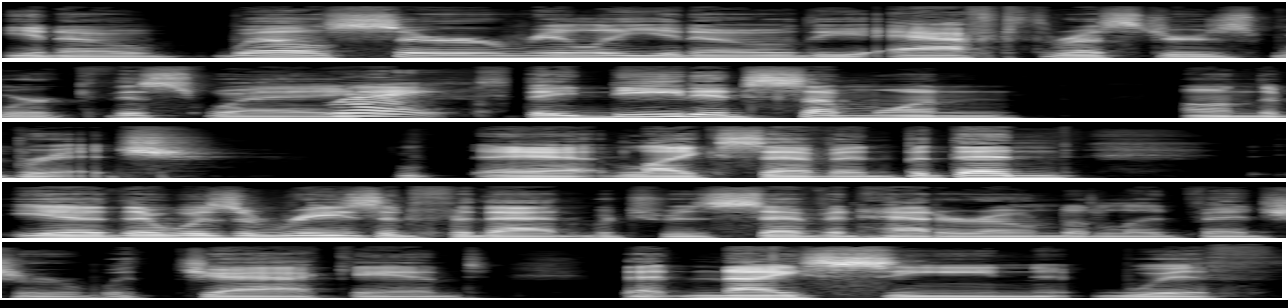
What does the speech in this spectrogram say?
you know, well, sir, really, you know, the aft thrusters work this way. Right. They needed someone on the bridge, uh, like Seven, but then. You know, there was a reason for that, which was Seven had her own little adventure with Jack and that nice scene with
